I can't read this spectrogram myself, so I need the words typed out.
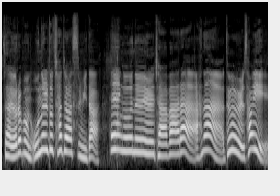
자, 여러분, 오늘도 찾아왔습니다. 행운을 잡아라. 하나, 둘, 서희.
